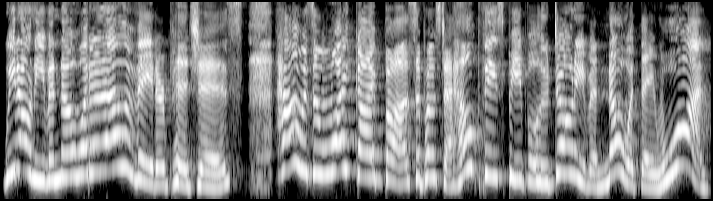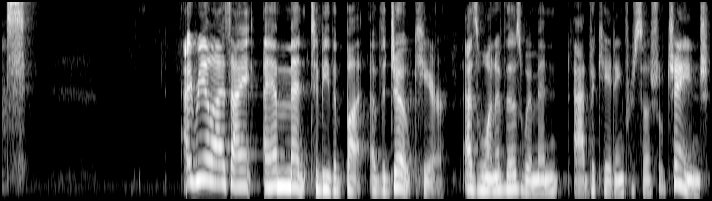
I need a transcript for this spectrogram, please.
We don't even know what an elevator pitch is. How is a white guy boss supposed to help these people who don't even know what they want? I realize I, I am meant to be the butt of the joke here as one of those women advocating for social change,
